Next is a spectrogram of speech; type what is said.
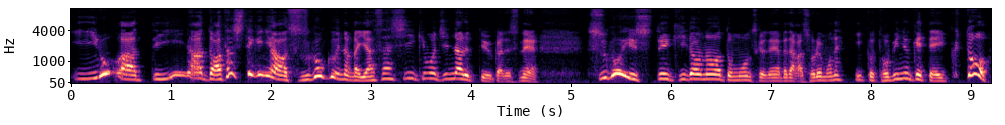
色があっていいなと、私的にはすごくなんか優しい気持ちになるっていうかですね、すごい素敵だなと思うんですけどね。やっぱだからそれもね、一個飛び抜けていくと、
